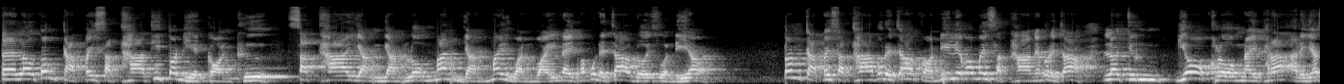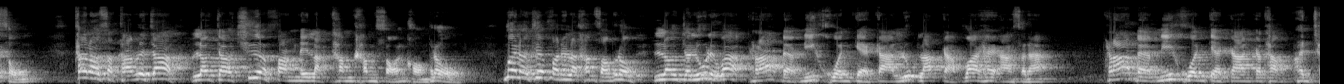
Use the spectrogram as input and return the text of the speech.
แต่เราต้องกลับไปศรัทธาที่ต้นเหตุก่อนคือศรัทธาอย่างอย่างลงมั่นอย่างไม่หวั่นไหวในพระพุทธเจ้าโดยส่วนเดียว ต้องกลับไปศรัทธาพระเจ้าก่อนนี่เรียกว่าไม่ศรัทธาในพระเจ้า เราจึงโยกโครงในพระอริยสงฆ์ถ้าเราศรัทธาพระเจ้าเราจะเชื่อฟังในหลักธรรมคำสอนของพระองค์เมื่อเราเชื่อฟังในหลักคำสอนพระองค์เราจะรู้เลยว่าพระแบบนี้ควรแก่การลุกลับกราบไหว้ให้อาสนะ พระแบบนี้ควรแก่การกระทำพัญช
